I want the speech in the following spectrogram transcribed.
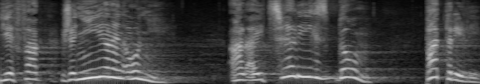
je fakt, že nie len oni, ale aj celý ich dom patrili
